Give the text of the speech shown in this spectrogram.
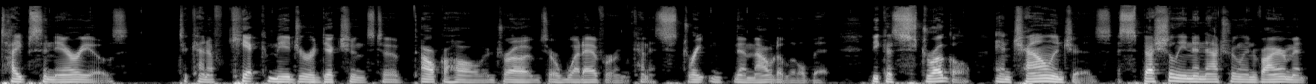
type scenarios to kind of kick major addictions to alcohol or drugs or whatever and kind of straighten them out a little bit because struggle and challenges, especially in a natural environment,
